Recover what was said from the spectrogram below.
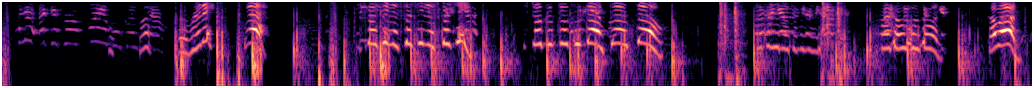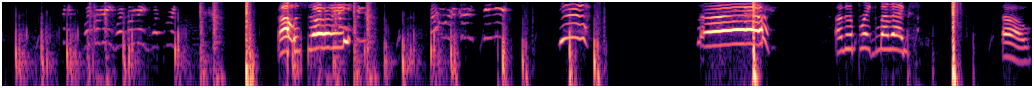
Oh, no, I just saw a fireball go What? down. Oh, really? Where? Let's go see. Let's go see. Let's go see. Let's go, go, go, go, go, go, go. Oh, I know, it's really out there. Come on, come on, come on. It's- Come on. Wait for me, wait for me, wait for me. Oh, sorry. I want to go see it. Yeah. Ah! I'm gonna break my legs. Oh.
